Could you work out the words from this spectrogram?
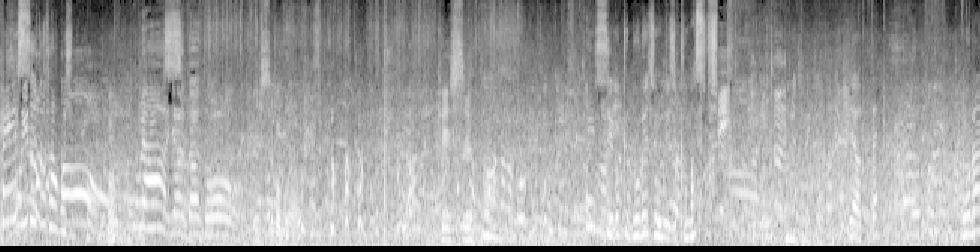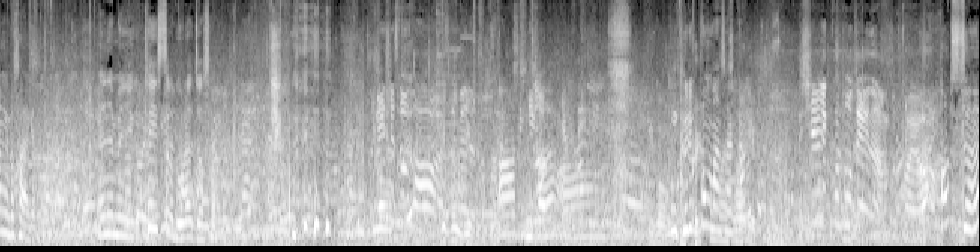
케이스도 사고 싶어. 어? 뭐야, 야, 나 너. 케이스가 뭐야? 케이스? 케이스 이렇게 노래 친구 이제 그만 쓰고 싶어. 얘 어때? 노랑이로 사야겠다. 왜냐면 이거 케이스가 노래져서. 아, 진짜요? 아, 그럼 그립통만 살까? 실리콘 소재에는 안 붙어요. 아 진짜요?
